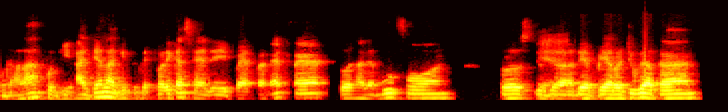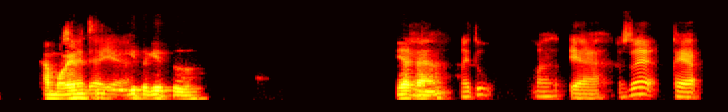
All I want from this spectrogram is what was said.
udahlah pergi aja lah gitu. Kecuali kan saya di Pepe Nedved terus ada Buffon terus juga yeah. Del Piero juga kan Camoranesi yeah. gitu-gitu. Ya kan? Nah itu mas ya maksudnya kayak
